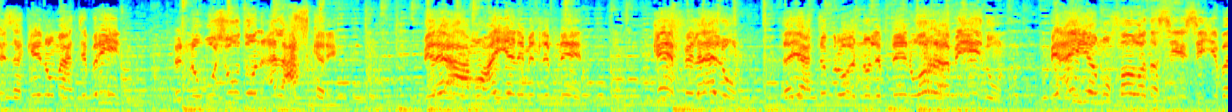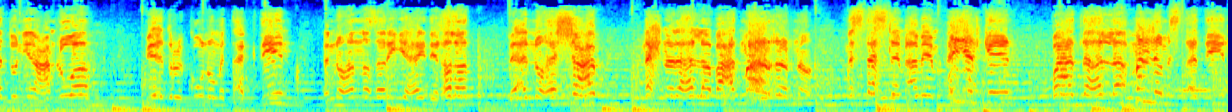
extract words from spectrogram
إذا كانوا معتبرين إنه وجودهم العسكري برقع معينة من لبنان كافي لإلهم ليعتبروا إنه لبنان ورق بإيدهم بأي مفاوضة سياسية بدهم يعملوها. بيقدروا يكونوا متأكدين إنه هالنظرية هيدي غلط لأنه هالشعب نحن لهلأ بعد ما قررنا نستسلم أمام ايا كان بعد لهلأ منا مستعدين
